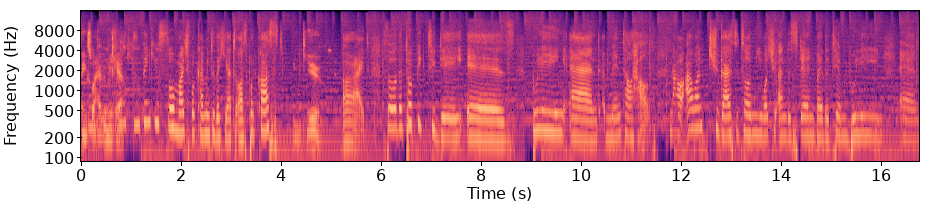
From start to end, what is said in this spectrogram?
Thanks for having me here. Thank you. Thank you so much for coming to the Here to Ask podcast. Thank you. All right. So the topic today is bullying and mental health. Now, I want you guys to tell me what you understand by the term bullying and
